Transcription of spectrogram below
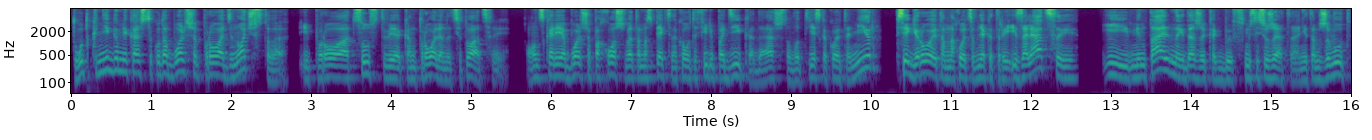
Тут книга, мне кажется, куда больше про одиночество и про отсутствие контроля над ситуацией. Он скорее больше похож в этом аспекте на какого-то Филиппа Дика, да, что вот есть какой-то мир, все герои там находятся в некоторой изоляции, и ментально, и даже как бы в смысле сюжета. Они там живут,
